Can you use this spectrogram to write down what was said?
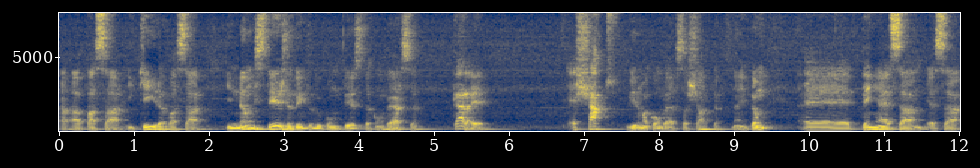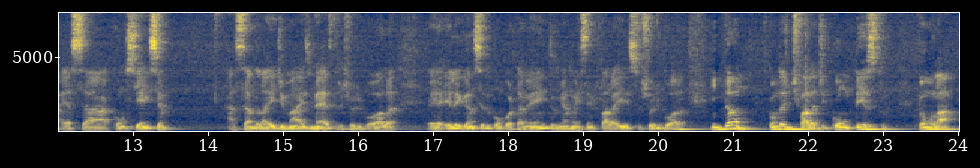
a, a passar e queira passar e não esteja dentro do contexto da conversa, cara, é, é chato, vira uma conversa chata. Né? Então, é, tenha essa, essa, essa consciência. A Sandra aí demais, mestre, show de bola é, elegância do comportamento, minha mãe sempre fala isso, show de bola. Então, quando a gente fala de contexto, vamos lá,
